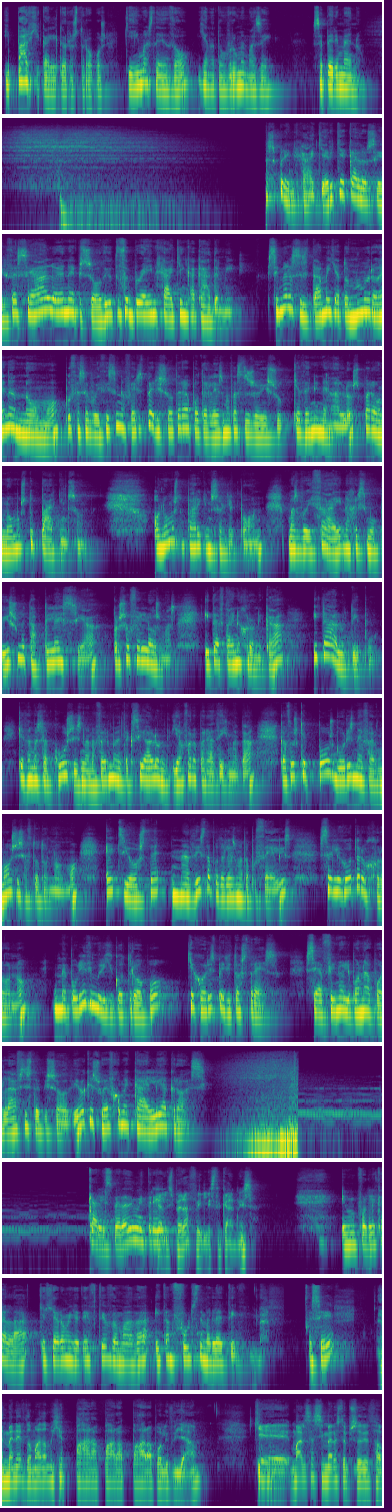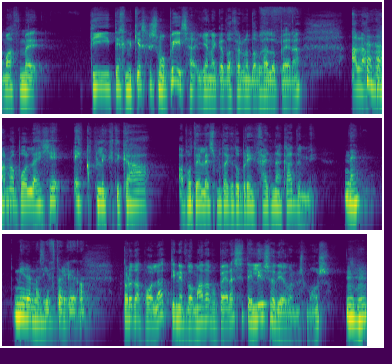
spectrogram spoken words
Υπάρχει καλύτερος τρόπος και είμαστε εδώ για να τον βρούμε μαζί. Σε περιμένω. Brain Hacker και καλώς ήρθες σε άλλο ένα επεισόδιο του The Brain Hacking Academy. Σήμερα συζητάμε για το νούμερο ένα νόμο που θα σε βοηθήσει να φέρεις περισσότερα αποτελέσματα στη ζωή σου και δεν είναι άλλος παρά ο νόμος του Πάρκινσον. Ο νόμος του Πάρκινσον λοιπόν μας βοηθάει να χρησιμοποιήσουμε τα πλαίσια προς όφελός μας, είτε αυτά είναι χρονικά είτε άλλου τύπου. Και θα μας ακούσεις να αναφέρουμε μεταξύ άλλων διάφορα παραδείγματα, καθώς και πώς μπορείς να εφαρμόσεις αυτό το νόμο, έτσι ώστε να δεις τα αποτελέσματα που θέλεις σε λιγότερο χρόνο, με πολύ δημιουργικό τρόπο και χωρίς περιττό στρες. Σε αφήνω λοιπόν να απολαύσεις το επεισόδιο και σου εύχομαι καλή ακρόαση. Καλησπέρα Δημητρή. Καλησπέρα φίλη, τι κάνεις; Είμαι πολύ καλά και χαίρομαι γιατί αυτή η εβδομάδα ήταν full στη μελέτη. Ναι. Εσύ; Εμένα η εβδομάδα μου είχε πάρα πάρα πάρα πολύ δουλειά. Και μάλιστα σήμερα στο επεισόδιο θα μάθουμε τι τεχνικές χρησιμοποίησα για να καταφέρω να τα βγάλω πέρα. Αλλά πάνω απ' όλα είχε εκπληκτικά αποτελέσματα για το Brain Hacking Academy. Ναι, μίλα μας γι' αυτό λίγο. Πρώτα απ' όλα, την εβδομάδα που πέρασε τελείωσε ο διαγωνισμο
